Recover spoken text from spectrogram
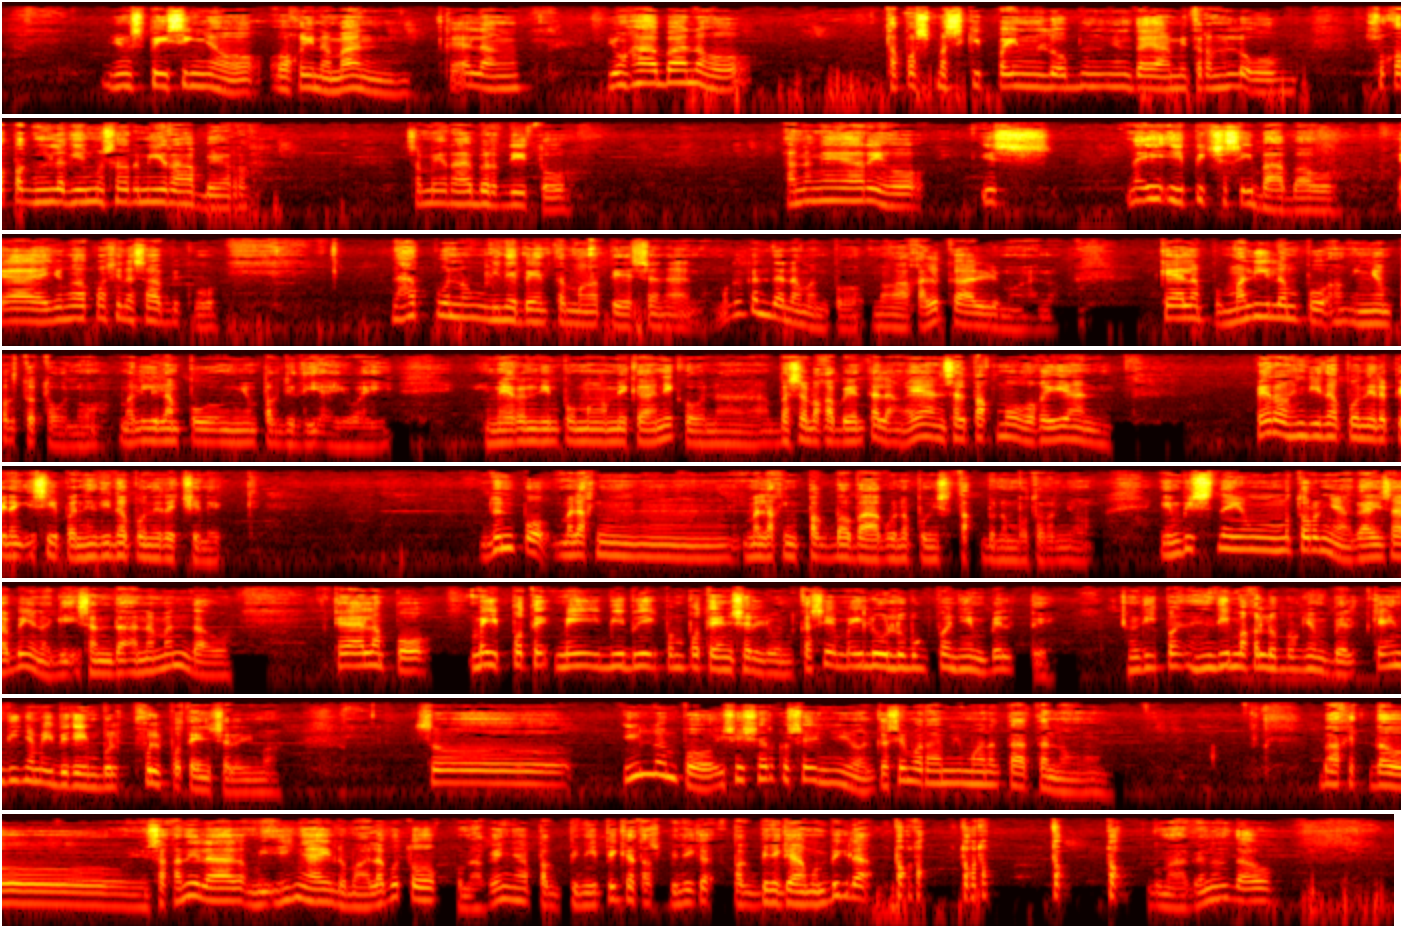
yung spacing niya ho, okay naman. Kaya lang, yung haba na ho, tapos maskip pa yung loob ng yung diameter ng loob. So kapag nilagay mo sa may rubber, sa may rubber dito, ang nangyayari ho is naiipit siya sa ibabaw. Kaya yung nga po sinasabi ko, lahat po ng binibenta mga pyesa na magaganda naman po, mga kalkal, yung mga ano. Kaya lang po, mali lang po ang inyong pagtotono, mali lang po ang inyong pagdi-DIY. Meron din po mga mekaniko na basta makabenta lang, ayan, salpak mo, okay yan. Pero hindi na po nila pinag-isipan, hindi na po nila chinik. Doon po, malaking, malaking pagbabago na po yung sa takbo ng motor nyo. Imbis na yung motor niya, gaya sabi niya, nag-iisandaan naman daw. Kaya lang po, may, poten- may bibigay pang potential yun kasi may lulubog pa niya yung belt eh. Hindi, pa, hindi makalubog yung belt, kaya hindi niya may bigay yung full potential mo. So, yun lang po, isi-share ko sa inyo yun kasi maraming mga nagtatanong bakit daw yung sa kanila umiingay, lumalagotok, gumaganya, pag pinipiga tapos biniga, pag biniga mo bigla, tok tok tok tok tok tok, gumaganon daw.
